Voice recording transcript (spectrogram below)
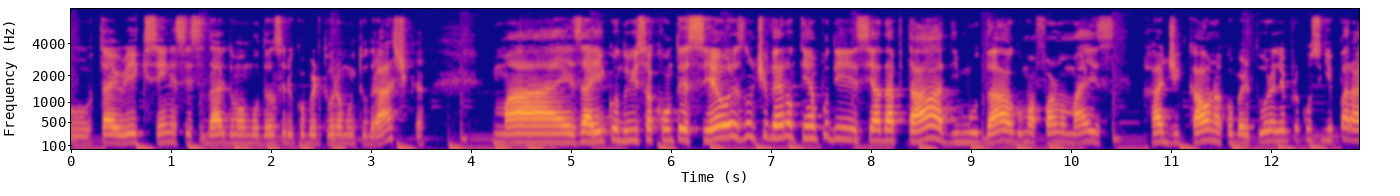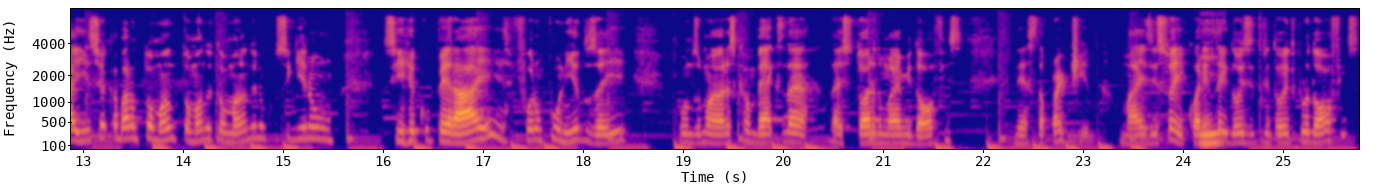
o Tyreek sem necessidade de uma mudança de cobertura muito drástica. Mas aí quando isso aconteceu, eles não tiveram tempo de se adaptar, de mudar alguma forma mais radical na cobertura ali para conseguir parar isso e acabaram tomando, tomando e tomando e não conseguiram se recuperar e foram punidos aí com um dos maiores comebacks da, da história do Miami Dolphins nesta partida. Mas isso aí, 42 e, e 38 pro Dolphins,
